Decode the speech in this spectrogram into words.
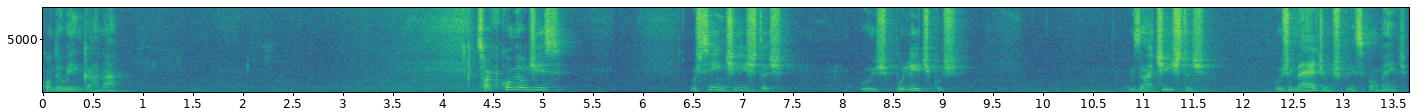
quando eu ia encarnar. Só que, como eu disse, os cientistas, os políticos, os artistas, os médiums principalmente,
